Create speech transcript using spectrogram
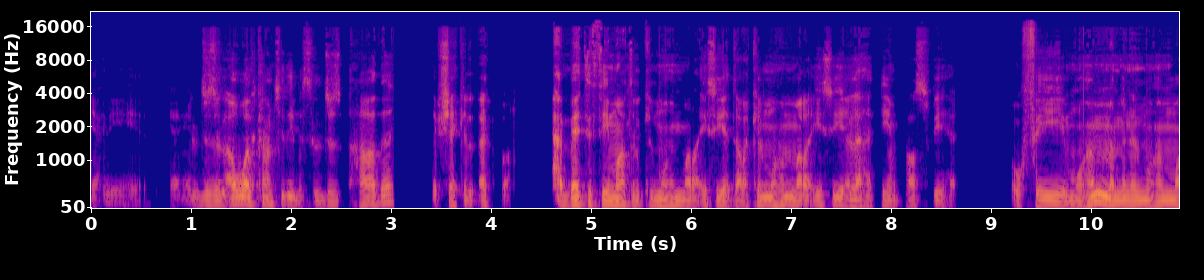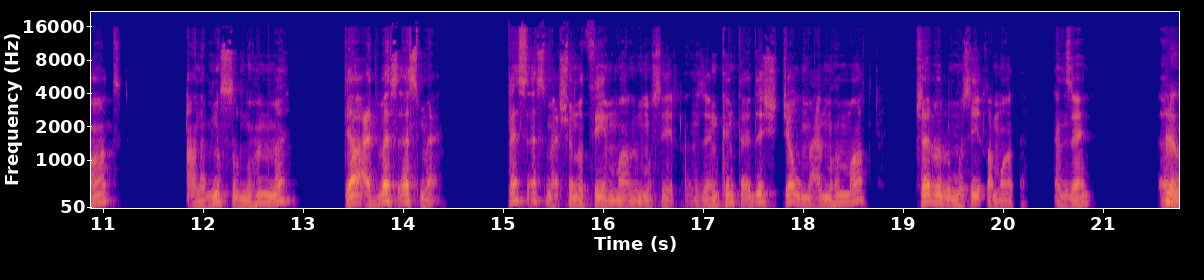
يعني يعني الجزء الأول كان كذي بس الجزء هذا بشكل أكبر، حبيت الثيمات لكل مهمة رئيسية، ترى كل مهمة رئيسية لها ثيم خاص فيها، وفي مهمة من المهمات أنا بنص المهمة قاعد بس أسمع، بس أسمع شنو الثيم مال الموسيقى، إنزين، كنت أدش جو مع المهمات بسبب الموسيقى مالها، إنزين. حلو.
